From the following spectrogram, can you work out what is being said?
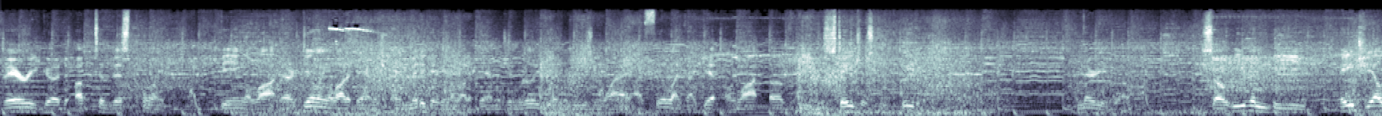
very good up to this point, being a lot, uh, dealing a lot of damage and mitigating a lot of damage, and really being the reason why I feel like I get a lot of the stages completed. And there you go. So even the AGL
